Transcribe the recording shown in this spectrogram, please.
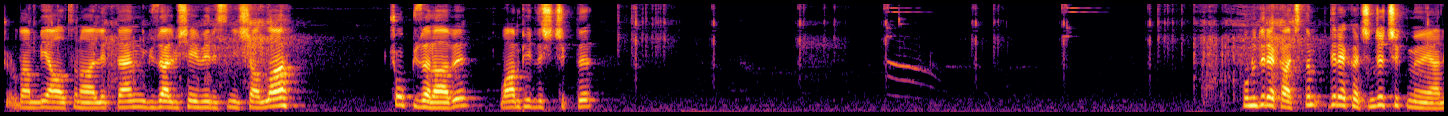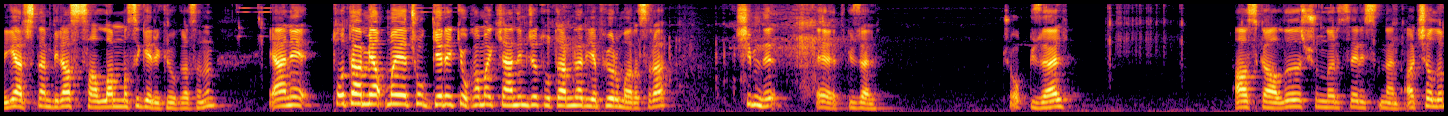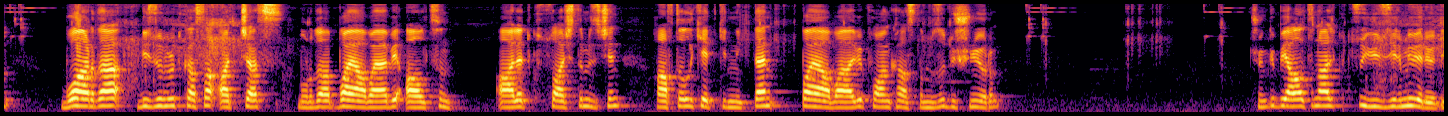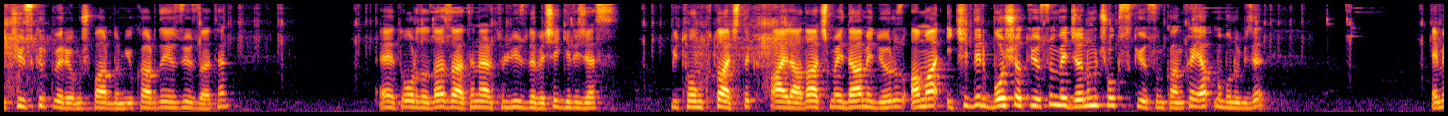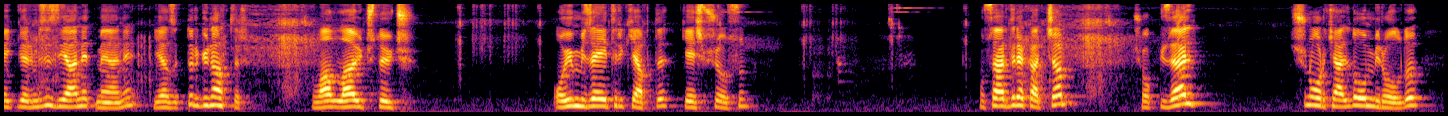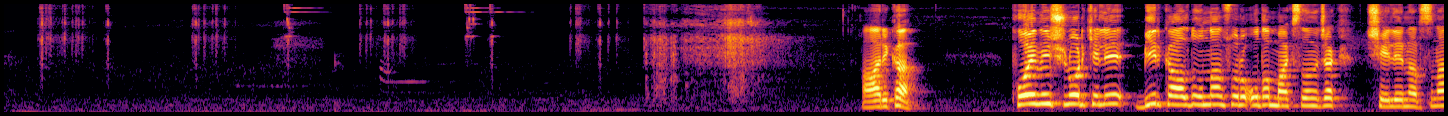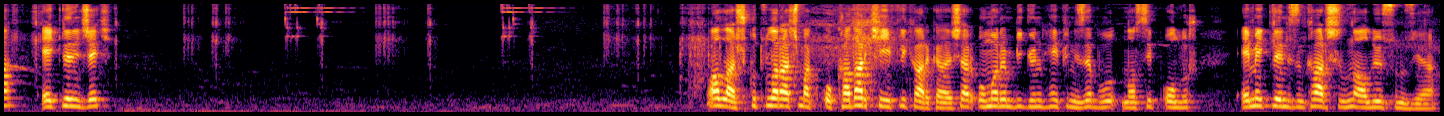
Şuradan bir altın aletten güzel bir şey verirsin inşallah. Çok güzel abi. Vampir dişi çıktı. Bunu direkt açtım. Direkt açınca çıkmıyor yani. Gerçekten biraz sallanması gerekiyor kasanın. Yani totem yapmaya çok gerek yok ama kendimce totemler yapıyorum ara sıra. Şimdi evet güzel. Çok güzel. Az kaldı. Şunları serisinden açalım. Bu arada bir zümrüt kasa açacağız. Burada baya baya bir altın alet kutusu açtığımız için haftalık etkinlikten baya baya bir puan kastığımızı düşünüyorum. Çünkü bir altın alet kutusu 120 veriyordu. 240 veriyormuş pardon. Yukarıda yazıyor zaten. Evet orada da zaten her türlü %5'e gireceğiz. Bir ton kutu açtık. Hala da açmaya devam ediyoruz. Ama ikidir boş atıyorsun ve canımı çok sıkıyorsun kanka. Yapma bunu bize. Emeklerimizi ziyan etme yani. Yazıktır günahtır. Vallahi 3'te 3. Oyun bize etrik yaptı. Geçmiş olsun. Bu sefer direkt atacağım. Çok güzel. Şnorkel'de 11 oldu. Harika. Poe'nin şnorkeli 1 kaldı. Ondan sonra o da maxlanacak şeylerin arasına eklenecek. Valla şu kutuları açmak o kadar keyifli ki arkadaşlar. Umarım bir gün hepinize bu nasip olur. Emeklerinizin karşılığını alıyorsunuz ya.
